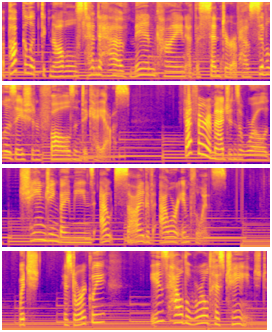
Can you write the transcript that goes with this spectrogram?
Apocalyptic novels tend to have mankind at the center of how civilization falls into chaos. Pfeffer imagines a world changing by means outside of our influence, which, historically, is how the world has changed.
